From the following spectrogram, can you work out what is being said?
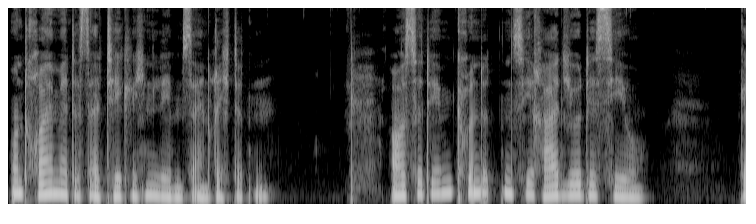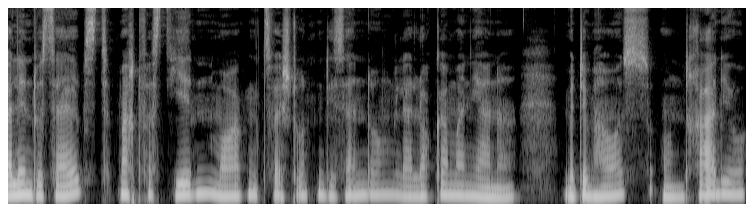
und Räume des alltäglichen Lebens einrichteten. Außerdem gründeten sie Radio Deseo. Galindo selbst macht fast jeden Morgen zwei Stunden die Sendung La Loca Mañana. Mit dem Haus und Radio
